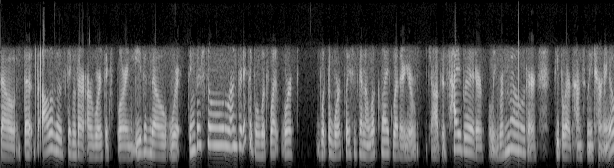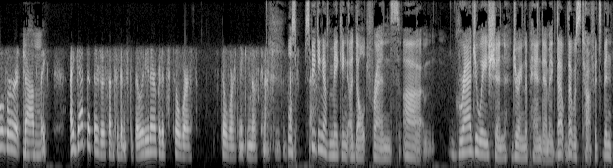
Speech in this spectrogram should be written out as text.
So the, the, all of those things are, are worth exploring, even though things are still unpredictable with what work, what the workplace is going to look like, whether your job is hybrid or fully remote, or people are constantly turning over at jobs. Mm-hmm. Like, I get that there's a sense of instability there, but it's still worth still worth making those connections. Well, speaking of making adult friends, um, graduation during the pandemic that that was tough. It's been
